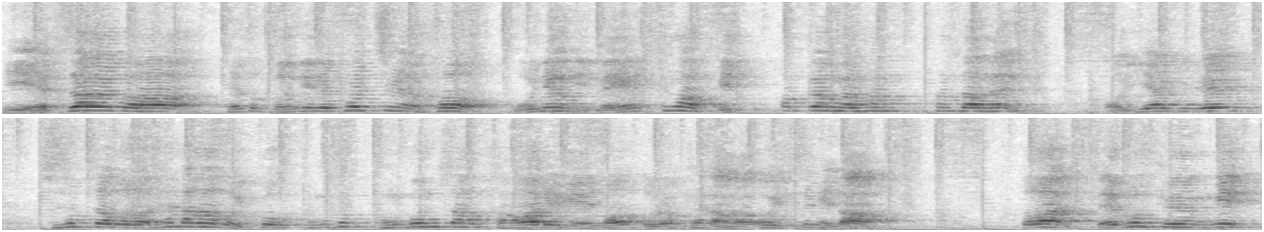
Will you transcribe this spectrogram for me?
이 SR과 계속 논의를 펼치면서 5년 이내에 통합 및 합병을 한, 한다는 어, 이야기를 지속적으로 해나가고 있고 공공성 강화를 위해서 노력해 나가고 있습니다. 또한 내부 교육 및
